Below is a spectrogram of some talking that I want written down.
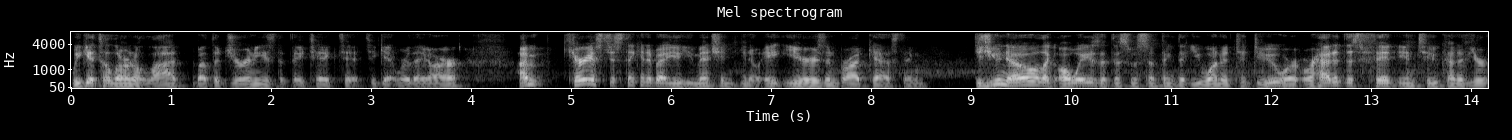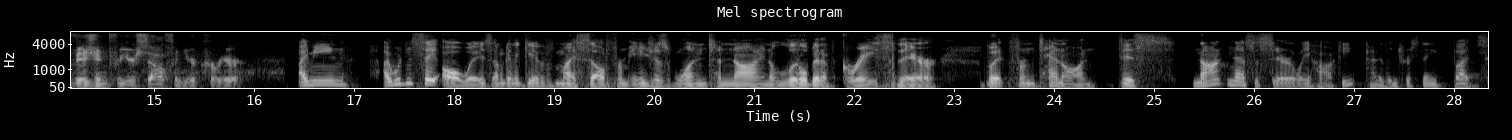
we get to learn a lot about the journeys that they take to to get where they are. I'm curious, just thinking about you. You mentioned, you know, eight years in broadcasting did you know like always that this was something that you wanted to do? Or or how did this fit into kind of your vision for yourself and your career? I mean i wouldn't say always. I'm going to give myself from ages 1 to 9 a little bit of grace there. But from 10 on this not necessarily hockey kind of interesting but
